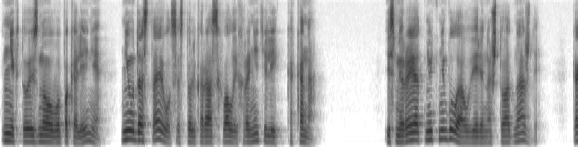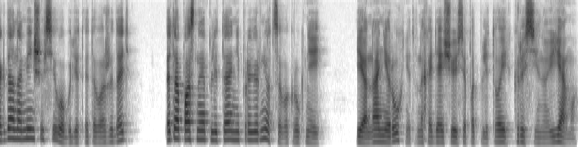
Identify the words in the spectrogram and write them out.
никто из нового поколения не удостаивался столько раз хвалы хранителей, как она. И Смирея отнюдь не была уверена, что однажды, когда она меньше всего будет этого ожидать, эта опасная плита не провернется вокруг ней – и она не рухнет в находящуюся под плитой крысиную яму.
